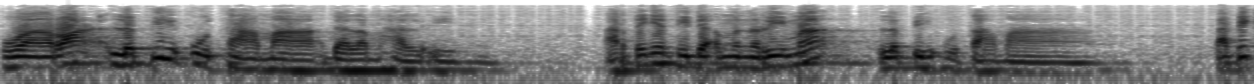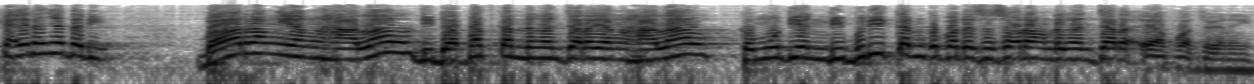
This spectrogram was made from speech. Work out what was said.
wara lebih utama dalam hal ini. Artinya tidak menerima lebih utama. Tapi kaidahnya tadi, barang yang halal didapatkan dengan cara yang halal, kemudian diberikan kepada seseorang dengan cara eh apa saya ini.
